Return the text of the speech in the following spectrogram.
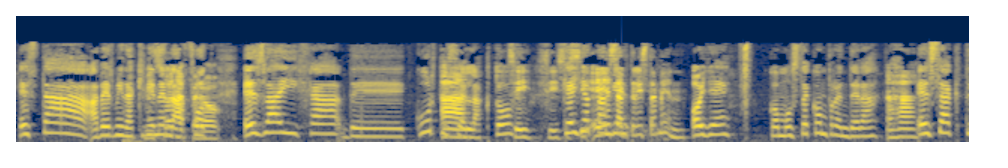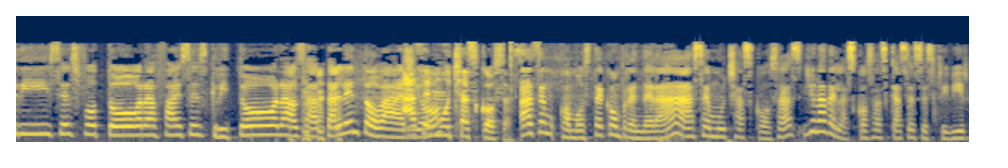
Esta, a ver, mira, aquí Me viene suena, la foto. pero- Es la hija de Curtis, Ah, el actor. sí, sí, sí, Que sí. ella Ella es también, actriz también. Oye, como usted comprenderá, es actriz, es fotógrafa, es escritora, o sea, talento vario. Hace muchas cosas. Hace, como usted comprenderá, hace muchas cosas. Y una de las cosas que hace es escribir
